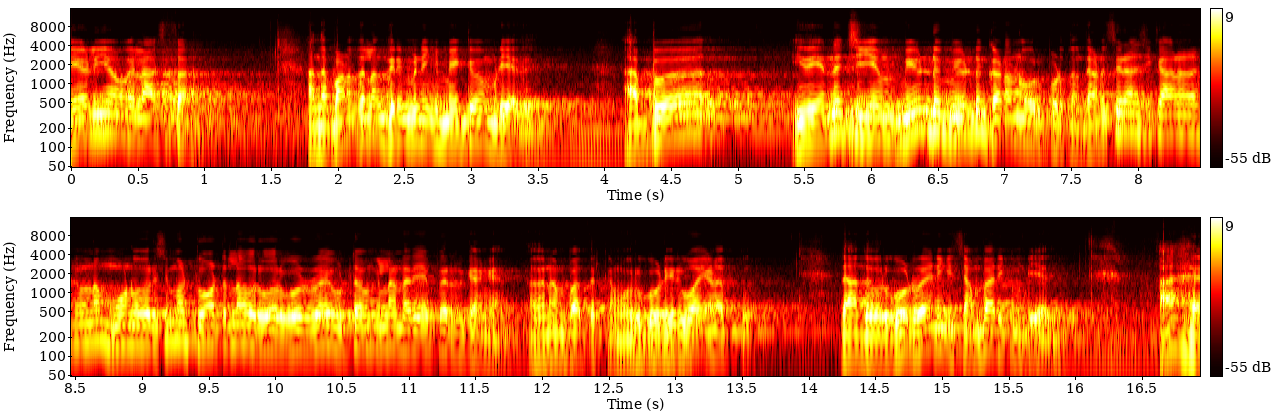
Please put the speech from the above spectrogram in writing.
மேலேயும் அவங்க லாஸ் தான். அந்த பணத்தெல்லாம் திரும்பி நீங்கள் மீட்கவே முடியாது. அப்போது இது என்ன செய்யும்? மீண்டும் மீண்டும் கடனை உருப்படுத்தும். தனுசு ராசிக்காரர்கள்லாம் மூணு வருஷமாக டோட்டலாக ஒரு ஒரு கோடி ரூபாய் விட்டவங்கலாம் நிறைய பேர் இருக்காங்க. அதை நான் பார்த்துருக்கேன். ஒரு கோடி ரூபாய் இழப்பு. தான் அந்த ஒரு கோடி ரூபாய் நீங்கள் சம்பாதிக்க முடியாது. ஆக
